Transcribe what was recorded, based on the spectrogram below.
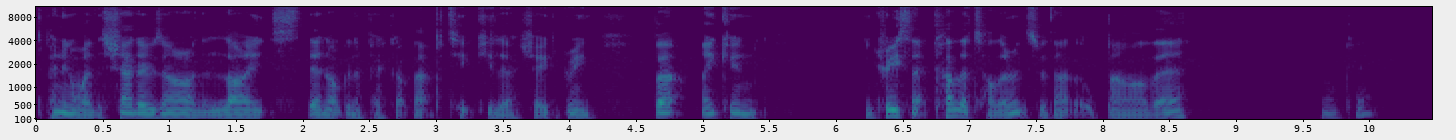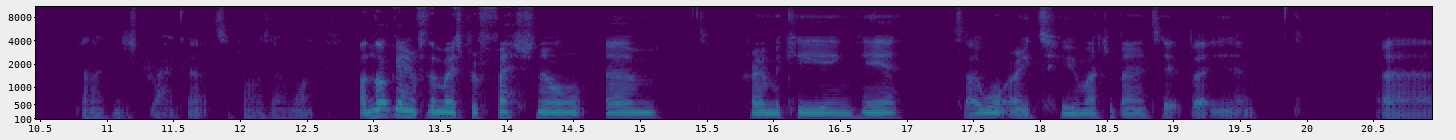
depending on where the shadows are and the lights, they're not going to pick up that particular shade of green. But I can increase that colour tolerance with that little bar there. Okay. And I can just drag that as far as I want. I'm not going for the most professional um, chroma keying here, so I won't worry too much about it, but you know, uh,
